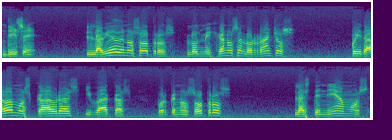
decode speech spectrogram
Dice, la vida de nosotros, los mexicanos en los ranchos, cuidábamos cabras y vacas, porque nosotros las teníamos,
